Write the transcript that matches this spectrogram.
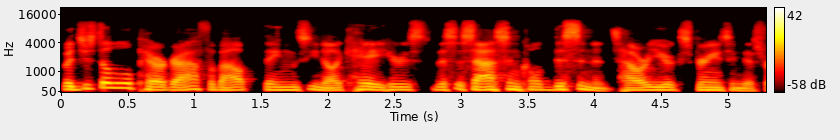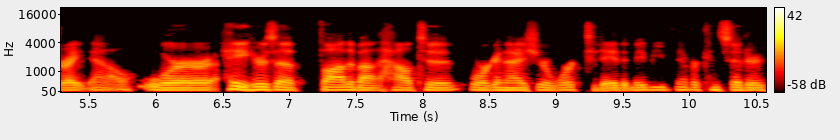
but just a little paragraph about things, you know, like, hey, here's this assassin called dissonance. How are you experiencing this right now? Or, hey, here's a thought about how to organize your work today that maybe you've never considered.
